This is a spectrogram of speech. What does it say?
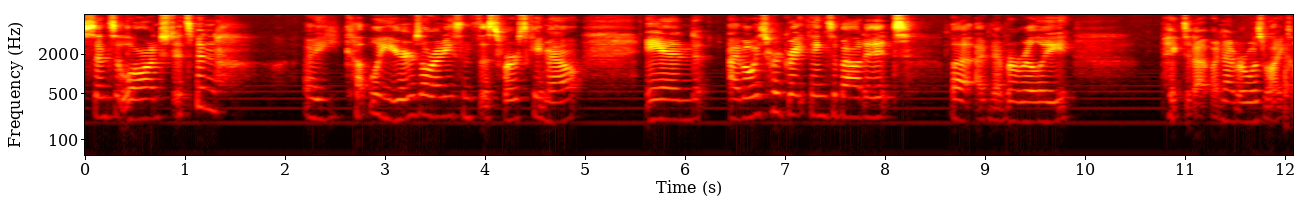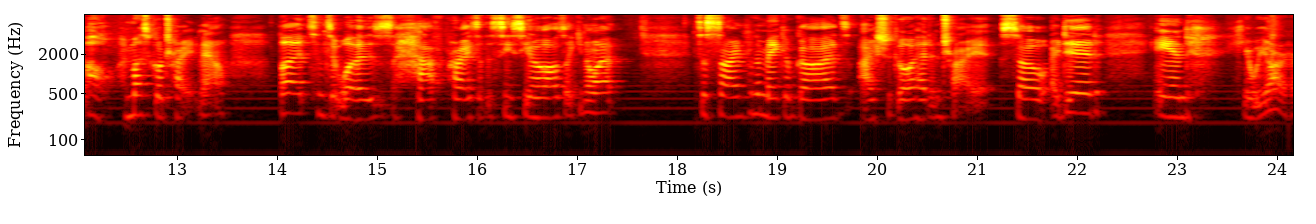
since it launched. It's been a couple years already since this first came out and I've always heard great things about it but I've never really picked it up. I never was like, oh, I must go try it now. But since it was half price at the CCO, I was like, you know what? It's a sign from the makeup gods. I should go ahead and try it. So I did, and here we are.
